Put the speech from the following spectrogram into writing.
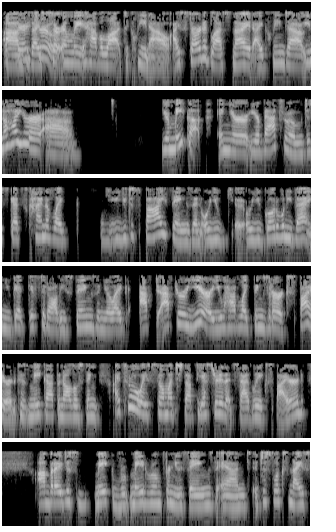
That's um because i certainly have a lot to clean out. I started last night. I cleaned out. You know how your uh your makeup and your your bathroom just gets kind of like you, you just buy things and or you or you go to an event and you get gifted all these things and you're like after after a year you have like things that are expired because makeup and all those things I threw away so much stuff yesterday that sadly expired. Um but I just make made room for new things and it just looks nice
